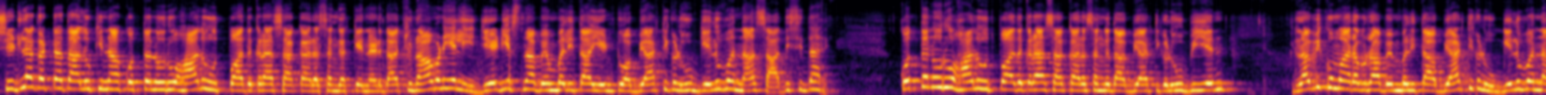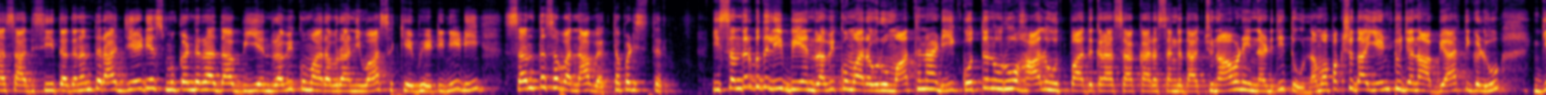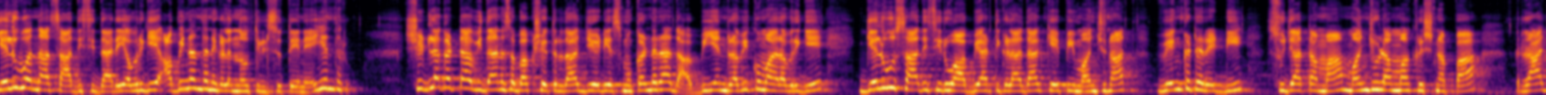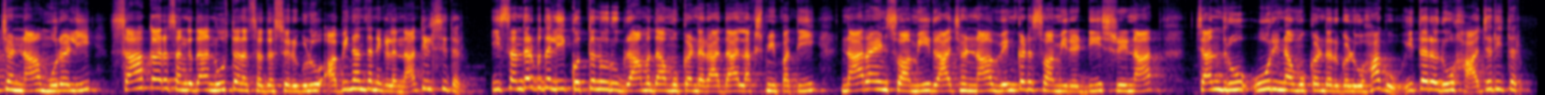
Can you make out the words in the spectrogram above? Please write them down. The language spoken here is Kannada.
ಶಿಡ್ಲಘಟ್ಟ ತಾಲೂಕಿನ ಕೊತ್ತನೂರು ಹಾಲು ಉತ್ಪಾದಕರ ಸಹಕಾರ ಸಂಘಕ್ಕೆ ನಡೆದ ಚುನಾವಣೆಯಲ್ಲಿ ಜೆಡಿಎಸ್ನ ಬೆಂಬಲಿತ ಎಂಟು ಅಭ್ಯರ್ಥಿಗಳು ಗೆಲುವನ್ನ ಸಾಧಿಸಿದ್ದಾರೆ. ಕೊತ್ತನೂರು ಹಾಲು ಉತ್ಪಾದಕರ ಸಹಕಾರ ಸಂಘದ ಅಭ್ಯರ್ಥಿಗಳು ಬಿಎನ್ ರವಿಕುಮಾರ್ ಅವರ ಬೆಂಬಲಿತ ಅಭ್ಯರ್ಥಿಗಳು ಗೆಲುವನ್ನ ಸಾಧಿಸಿ, ತದನಂತರ ಜೆಡಿಎಸ್ ಮುಖಂಡರಾದ ಬಿಎನ್ ರವಿಕುಮಾರ್ ಅವರ ನಿವಾಸಕ್ಕೆ ಭೇಟಿ ನೀಡಿ ಸಂತಸವನ್ನ ವ್ಯಕ್ತಪಡಿಸಿದರು. ಈ ಸಂದರ್ಭದಲ್ಲಿ ಬಿಎನ್ ರವಿಕುಮಾರ್ ಅವರು ಮಾತನಾಡಿ, ಕೊತ್ತನೂರು ಹಾಲು ಉತ್ಪಾದಕರ ಸಹಕಾರ ಸಂಘದ ಚುನಾವಣೆ ನಡೆದಿದ್ದು, ನಮ್ಮ ಪಕ್ಷದ ಎಂಟು ಜನ ಅಭ್ಯರ್ಥಿಗಳು ಗೆಲುವನ್ನು ಸಾಧಿಸಿದ್ದಾರೆ. ಅವರಿಗೆ ಅಭಿನಂದನೆಗಳನ್ನು ತಿಳಿಸುತ್ತೇನೆ ಎಂದರು. ಶಿಡ್ಲಘಟ್ಟ ವಿಧಾನಸಭಾ ಕ್ಷೇತ್ರದ ಜೆಡಿಎಸ್ ಮುಖಂಡರಾದ ಬಿಎನ್ ರವಿಕುಮಾರ್ ಅವರಿಗೆ ಗೆಲುವು ಸಾಧಿಸಿರುವ ಅಭ್ಯರ್ಥಿಗಳಾದ ಕೆಪಿ ಮಂಜುನಾಥ್, ವೆಂಕಟರೆಡ್ಡಿ, ಸುಜಾತಮ್ಮ, ಮಂಜುಳಮ್ಮ ಕೃಷ್ಣಪ್ಪ, ರಾಜಣ್ಣ, ಮುರಳಿ, ಸಹಕಾರ ಸಂಘದ ನೂತನ ಸದಸ್ಯರುಗಳು ಅಭಿನಂದನೆಗಳನ್ನು ತಿಳಿಸಿದರು. ಈ ಸಂದರ್ಭದಲ್ಲಿ ಕೊತ್ತನೂರು ಗ್ರಾಮದ ಮುಖಂಡರಾದ ಲಕ್ಷ್ಮೀಪತಿ ನಾರಾಯಣ ಸ್ವಾಮಿ ರಾಜಣ್ಣ, ವೆಂಕಟಸ್ವಾಮಿ ರೆಡ್ಡಿ, ಶ್ರೀನಾಥ್, ಚಂದ್ರು, ಊರಿನ ಮುಖಂಡರುಗಳು ಹಾಗೂ ಇತರರು ಹಾಜರಿದ್ದರು.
